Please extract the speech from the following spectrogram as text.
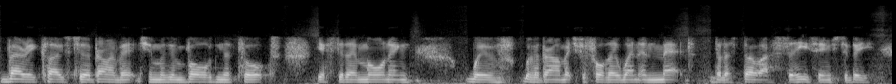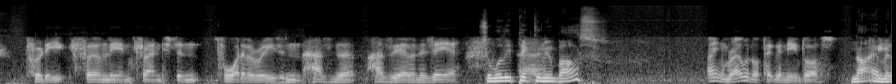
very close to Abramovich and was involved in the talks yesterday morning with with Abramovich before they went and met Villas Boas. So he seems to be pretty firmly entrenched and for whatever reason has the has the owner's ear. So will he pick the Um, new boss? I think Roman will pick the new boss. Not I mean,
